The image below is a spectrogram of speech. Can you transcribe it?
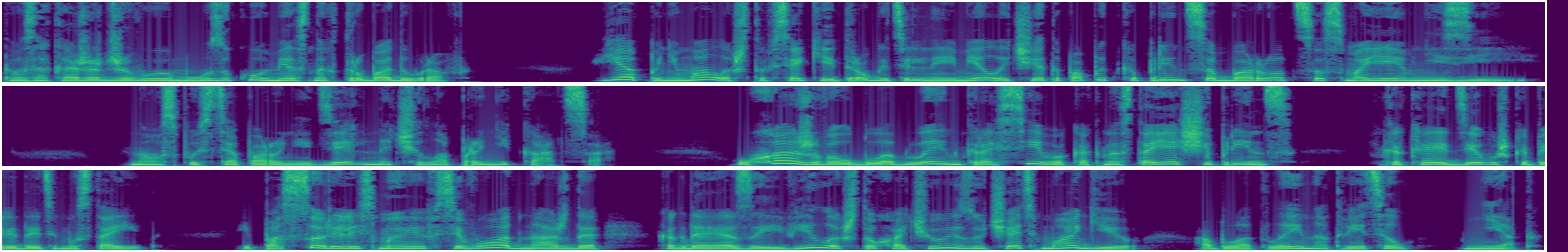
то закажет живую музыку у местных трубадуров. Я понимала, что всякие трогательные мелочи — это попытка принца бороться с моей амнезией. Но спустя пару недель начала проникаться. Ухаживал Бладлейн красиво, как настоящий принц. Какая девушка перед этим устоит? И поссорились мы всего однажды, когда я заявила, что хочу изучать магию, а Бладлейн ответил «нет».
